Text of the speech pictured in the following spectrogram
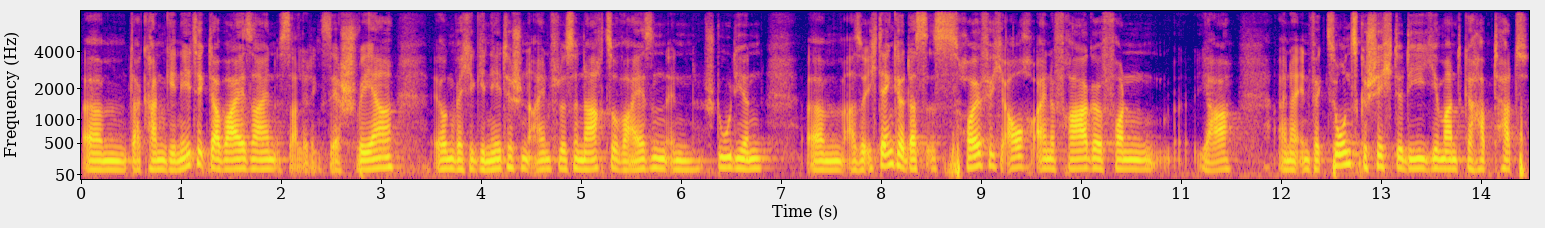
ähm, da kann Genetik dabei sein, ist allerdings sehr schwer, irgendwelche genetischen Einflüsse nachzuweisen in Studien. Also ich denke, das ist häufig auch eine Frage von ja, einer Infektionsgeschichte, die jemand gehabt hat.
